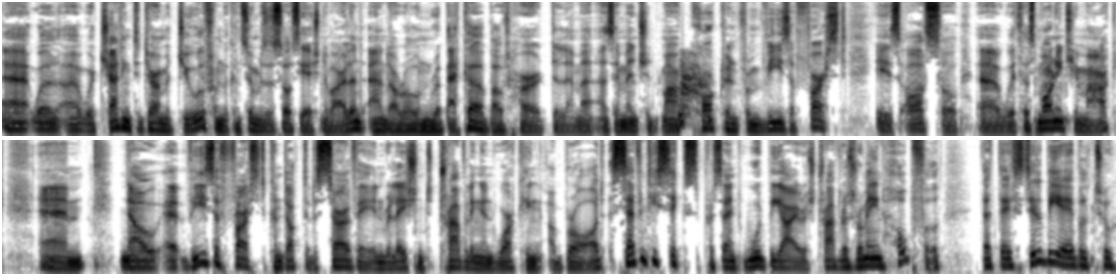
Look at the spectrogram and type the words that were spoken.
Uh, well, uh, we're chatting to Dermot Jewell from the Consumers Association of Ireland and our own Rebecca about her dilemma. As I mentioned, Mark Corcoran from Visa First is also uh, with us. Morning to you, Mark. Um, now, uh, Visa First conducted a survey in relation to travelling and working abroad. 76% would be Irish travellers remain hopeful that they'll still be able to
